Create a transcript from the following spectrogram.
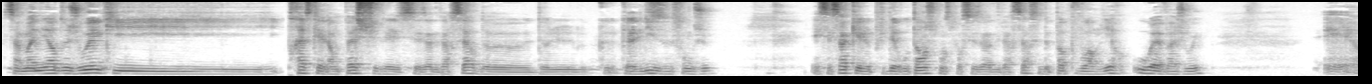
sa manière de jouer qui presque elle empêche ses adversaires de, de qu'elle lise son jeu. Et c'est ça qui est le plus déroutant, je pense, pour ses adversaires, c'est de pas pouvoir lire où elle va jouer. Et euh,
